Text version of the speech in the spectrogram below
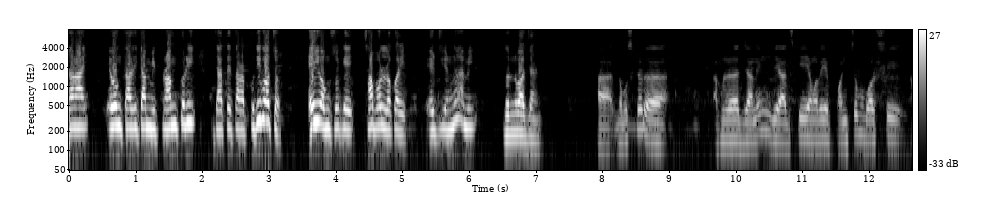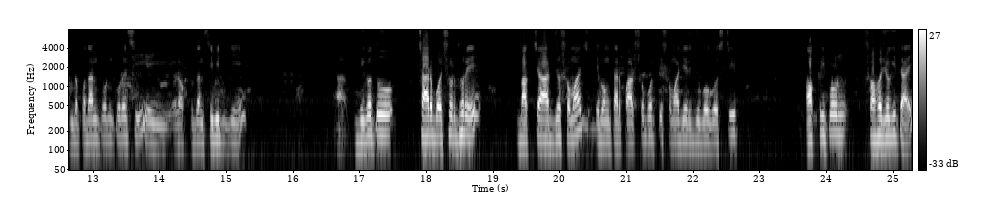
জানাই এবং তাদেরকে আমি প্রণাম করি যাতে তারা প্রতি বছর এই অংশকে সাফল্য করে। এর জন্য আমি ধন্যবাদ জানাই। হ্যাঁ নমস্কার আপনারা জানেন যে আজকে আমাদের পঞ্চম বর্ষে আমরা পদার্পণ করেছি এই রক্তদান শিবির নিয়ে। বিগত চার বছর ধরে বাগচা আর্য সমাজ এবং তার পার্শ্ববর্তী সমাজের যুবগোষ্ঠীর অকৃপণ সহযোগিতায়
